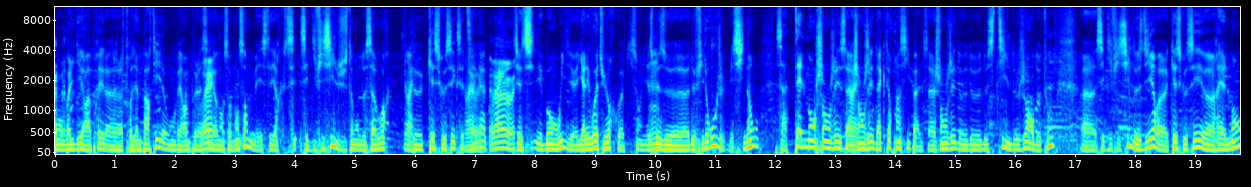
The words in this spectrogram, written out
on, on va le dire après la, la troisième partie, là où on verra un peu la Ouais. saga dans son ensemble, mais c'est-à-dire que c'est c'est difficile justement de savoir Ouais. de qu'est-ce que c'est que cette Ouais, saga. ouais. quoi. Ouais, ouais. C'est- c'est- bon, oui, il y a les voitures quoi, qui sont une espèce de, de fil rouge, mais sinon, ça a tellement changé, ça a changé d'acteur principal, ça a changé de, de- de style, de genre, de tout. Euh, c'est difficile de se dire euh, qu'est-ce que c'est euh, réellement.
